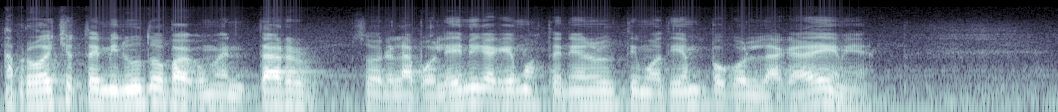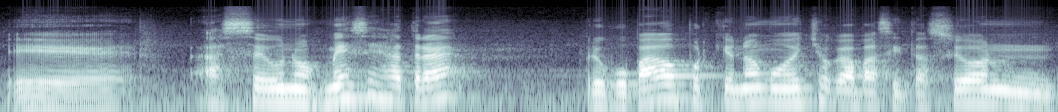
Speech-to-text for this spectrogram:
Aprovecho este minuto para comentar sobre la polémica que hemos tenido en el último tiempo con la academia. Eh, hace unos meses atrás, preocupados porque no hemos hecho capacitación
